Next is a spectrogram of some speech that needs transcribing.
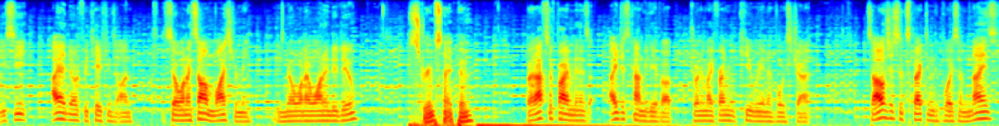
You see, I had notifications on, so when I saw him live streaming, you know what I wanted to do? Stream snipe him. But after 5 minutes, I just kinda gave up, joining my friend Kiwi in a voice chat. So I was just expecting to play some nice,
